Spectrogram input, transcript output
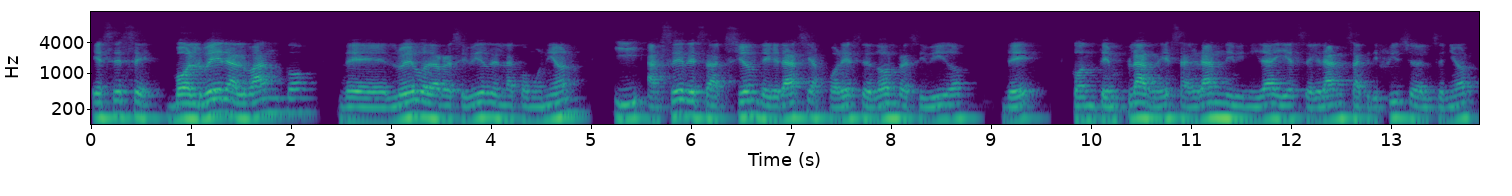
es ese volver al banco de, luego de recibir en la comunión y hacer esa acción de gracias por ese don recibido de contemplar esa gran divinidad y ese gran sacrificio del Señor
